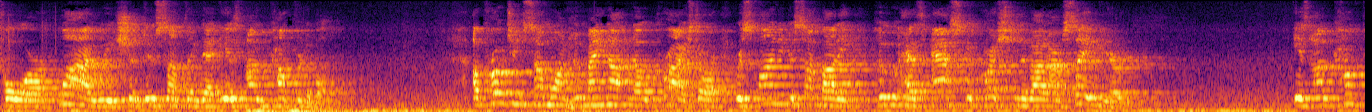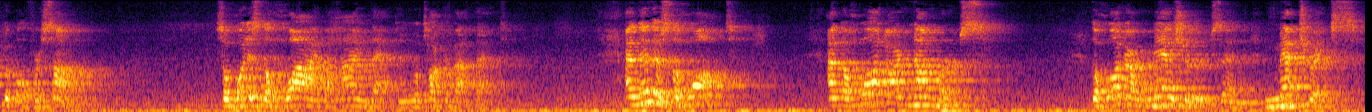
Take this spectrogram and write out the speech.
for why we should do something that is uncomfortable approaching someone who may not know Christ or responding to somebody who has asked a question about our Savior is uncomfortable for some. So, what is the why behind that? And we'll talk about that. And then there's the what. And the what are numbers. The what are measures and metrics.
